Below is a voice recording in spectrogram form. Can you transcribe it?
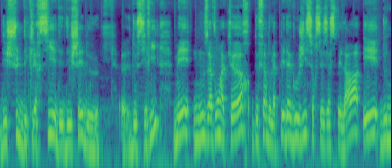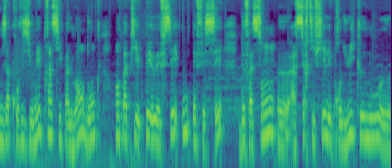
des chutes d'éclaircies et des déchets de, euh, de Syrie. Mais nous avons à cœur de faire de la pédagogie sur ces aspects-là et de nous approvisionner principalement donc en papier PEFC ou FSC de façon euh, à certifier les produits que nous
